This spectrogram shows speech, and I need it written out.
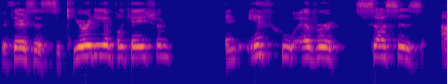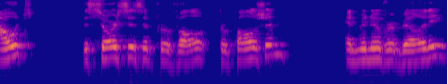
If there's a security implication, and if whoever susses out the sources of propulsion and maneuverability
